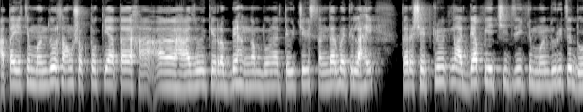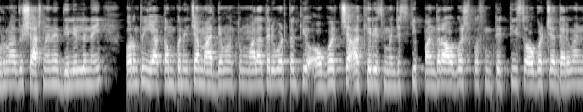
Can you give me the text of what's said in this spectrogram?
आता याचे मंजूर सांगू शकतो की आता हा हा जो की रब्बी हंगाम दोन हजार तेवीस चोवीस संदर्भातील आहे तर शेतकरी मित्रांनो अद्याप याची जी की मंजुरीचं धोरण अजून शासनाने दिलेलं नाही परंतु या कंपनीच्या माध्यमातून मला तरी वाटतं की ऑगस्टच्या अखेरीस म्हणजेच की पंधरा ऑगस्टपासून ते तीस ऑगस्टच्या दरम्यान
